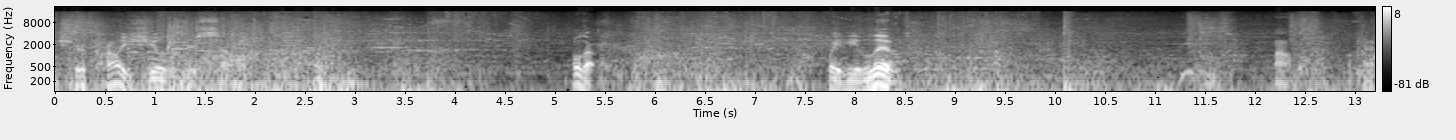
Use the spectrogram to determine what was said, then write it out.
You should have probably shielded yourself. Hold up. Wait, he lived. Wow. Okay.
